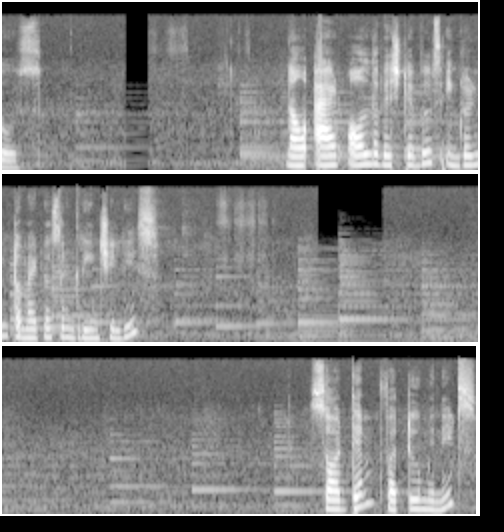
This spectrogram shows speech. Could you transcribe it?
goes. Now add all the vegetables including tomatoes and green chilies. Saute them for 2 minutes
